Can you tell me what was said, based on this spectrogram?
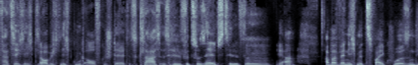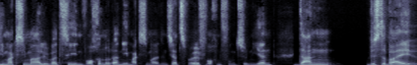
tatsächlich, glaube ich, nicht gut aufgestellt ist. Klar, es ist Hilfe zur Selbsthilfe, mhm. ja. Aber wenn ich mit zwei Kursen, die maximal über zehn Wochen oder nee, maximal sind es ja zwölf Wochen funktionieren, dann bist du bei,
